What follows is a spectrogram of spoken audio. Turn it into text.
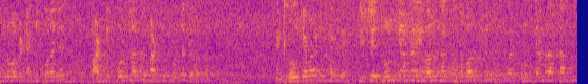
ভালোভাবে ট্যাকেল করা যায় বাড়তি ফোর্স লাগবে বাড়তি ফোর্সের ব্যবস্থা করা। থ্যাংক ইউ ড্রোন ক্যামেরা কি থাকবে? নিশ্চয়ই ড্রোন ক্যামেরা এবারও থাকবে গতবারও ছিল এবার ড্রোন ক্যামেরা থাকবে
